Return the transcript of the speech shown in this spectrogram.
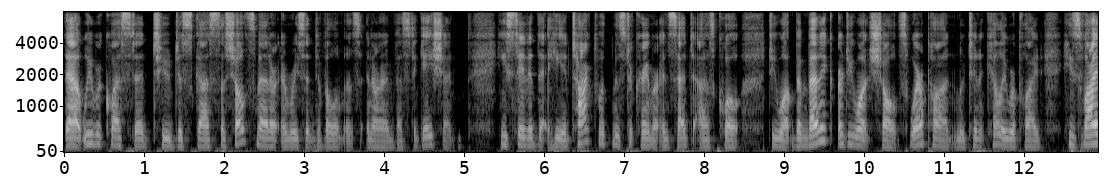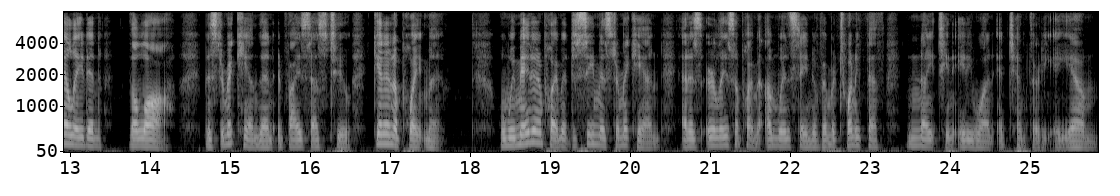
that we requested to discuss the Schultz matter and recent developments in our investigation. He stated that he had talked with Mr. Kramer and said to us, quote, Do you want Bembenek or do you want Schultz? Whereupon Lieutenant Kelly replied, He's violated the law. Mr. McCann then advised us to get an appointment when we made an appointment to see Mr. McCann at his earliest appointment on Wednesday, November 25th, 1981 at 10:30 a.m.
